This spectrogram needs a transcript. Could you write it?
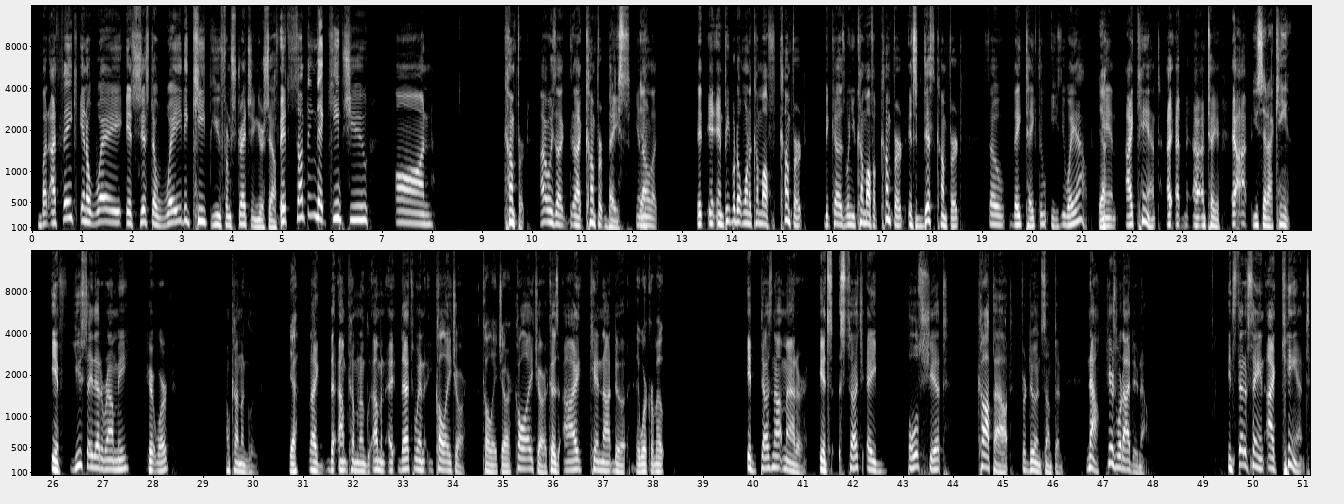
But I think in a way, it's just a way to keep you from stretching yourself. It's something that keeps you on comfort. I always like like comfort base, you Yeah. know, like it, it and people don't want to come off comfort because when you come off of comfort, it's discomfort. So they take the easy way out. Yeah. And I can't. I I, I tell you, I, You said I can't. if you say that around me here at work, I'm coming unglued. Yeah. Like th- I'm coming unglued. I'm an. Eh, that's when you call HR. Call HR. Call HR because I cannot do it. They work remote. It does not matter. It's such a bullshit cop out for doing something. Now, here's what I do now. Instead of saying I can't,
